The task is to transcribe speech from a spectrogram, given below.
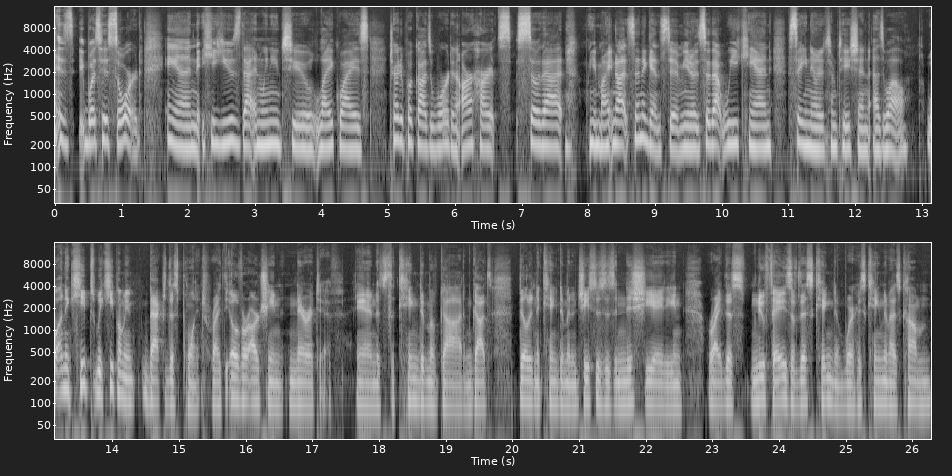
is was his sword. And he used that and we need to likewise try to put God's word in our hearts so that we might not sin against him you know so that we can say no to temptation as well well and it keeps we keep coming back to this point right? The overarching narrative. And it's the kingdom of God, and God's building a kingdom, and Jesus is initiating right this new phase of this kingdom where His kingdom has come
